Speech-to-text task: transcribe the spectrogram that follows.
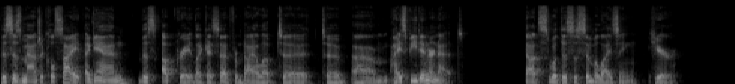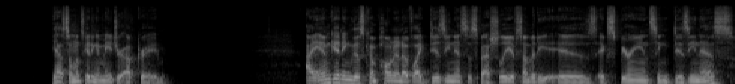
This is magical sight. Again, this upgrade, like I said, from dial up to, to um, high speed internet that's what this is symbolizing here. Yeah, someone's getting a major upgrade. I am getting this component of like dizziness, especially if somebody is experiencing dizziness.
